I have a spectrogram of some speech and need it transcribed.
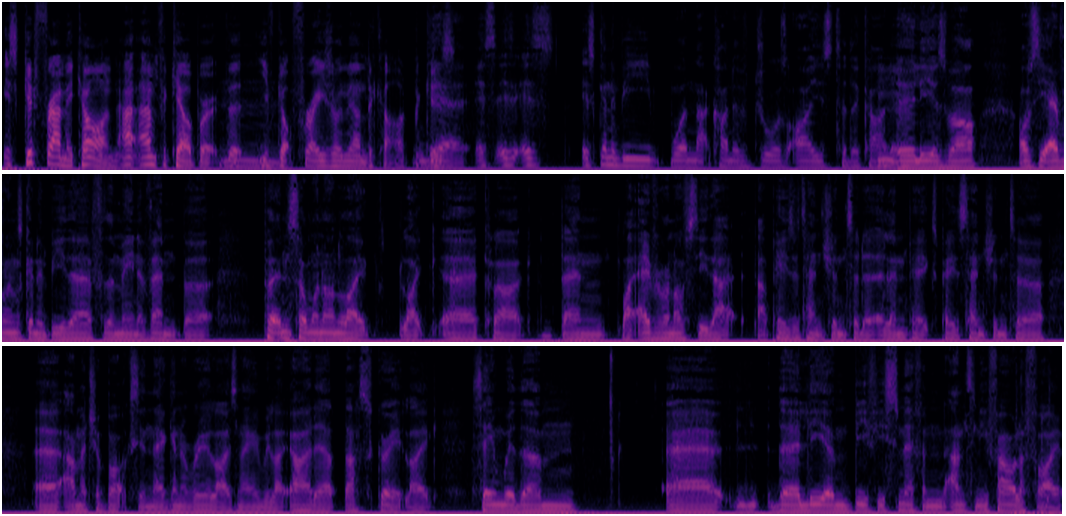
it's good for Amir Khan and, and for Kell Brook that you've got Frazer on the undercard because yeah, it's it's it's, it's going to be one that kind of draws eyes to the card Mm. early as well. Obviously, everyone's going to be there for the main event, but putting someone on like like uh, Clarke, then like everyone obviously that that pays attention to the Olympics, pays attention to uh, amateur boxing, they're to realize and they're to be like, oh, that, that's great. Like same with um uh the Liam Beefy Smith and Anthony Fowler fight.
